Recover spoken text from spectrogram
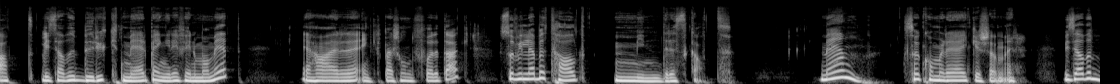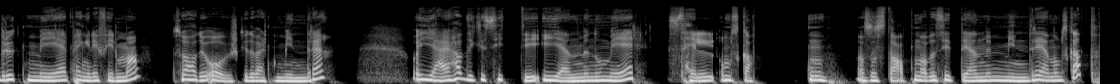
at hvis jeg hadde brukt mer penger i firmaet mitt, jeg har enkeltpersonforetak, så ville jeg betalt mindre skatt. Men så kommer det jeg ikke skjønner. Hvis jeg hadde brukt mer penger i firmaet, så hadde jo overskuddet vært mindre. Og jeg hadde ikke sittet igjen med noe mer, selv om skatten, altså staten, hadde sittet igjen med mindre gjennom skatt.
